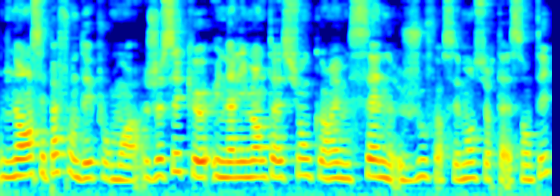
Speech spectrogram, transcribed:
non, c'est pas fondé pour moi. Je sais qu'une alimentation quand même saine joue forcément sur ta santé,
